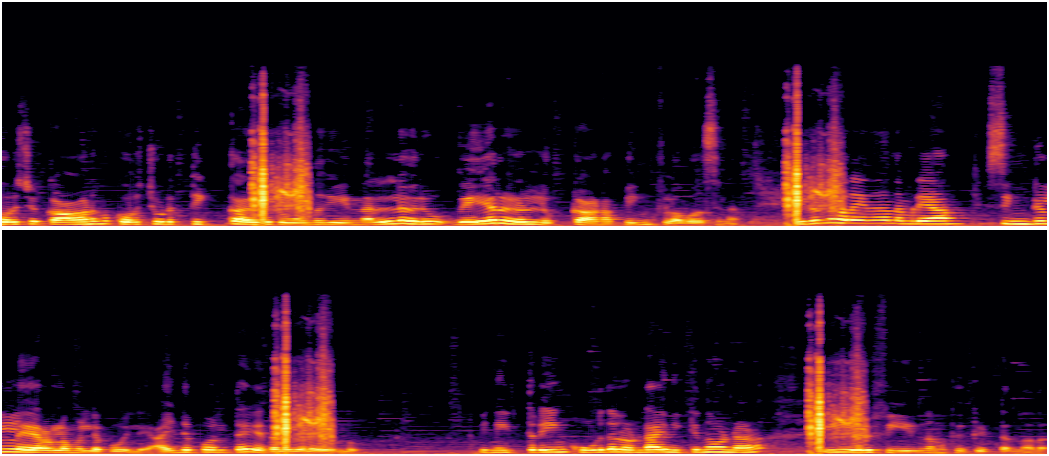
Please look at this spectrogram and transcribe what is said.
കുറച്ച് കാണുമ്പോൾ കുറച്ചുകൂടെ തിക്കായിട്ട് തോന്നുകയും നല്ലൊരു വേറൊരു ലുക്കാണ് ആ പിങ്ക് ഫ്ലവേഴ്സിന്. ഇതെന്ന് പറയുന്നത് നമ്മുടെ ആ സിംഗിൾ ലെയറുള്ള മുല്ലപ്പൂ ഇല്ലേ അതിന്റെ പോലത്തെ ഇതളുകളേ ഉള്ളൂ. പിന്നെ ഇത്രയും കൂടുതൽ ഉണ്ടായി നിൽക്കുന്നതുകൊണ്ടാണ് ഈ ഒരു ഫീൽ നമുക്ക് കിട്ടുന്നത്.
